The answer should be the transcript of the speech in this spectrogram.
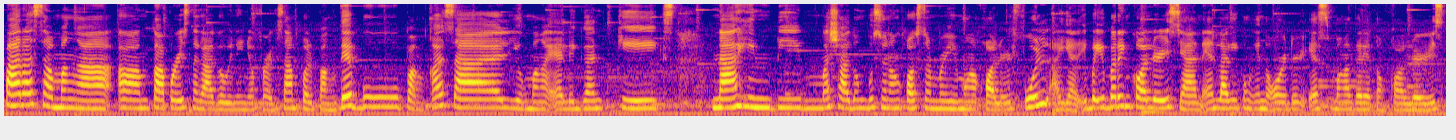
para sa mga um, toppers na gagawin ninyo. For example, pang debut, pang kasal, yung mga elegant cakes, na hindi masyadong gusto ng customer yung mga colorful. Ayan, iba-iba rin colors yan. And lagi kong in-order is mga ganitong colors.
